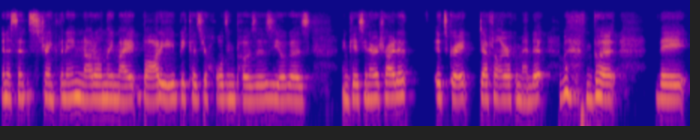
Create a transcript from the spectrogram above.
in a sense, strengthening not only my body because you're holding poses. Yoga is in case you never tried it. It's great. Definitely recommend it. but they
